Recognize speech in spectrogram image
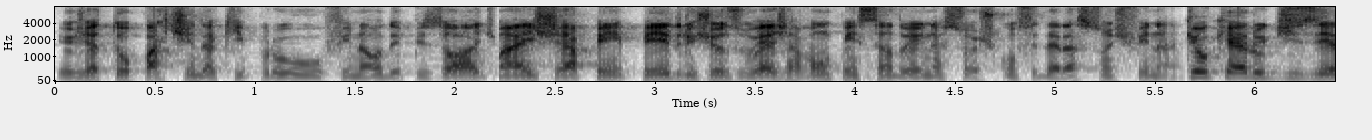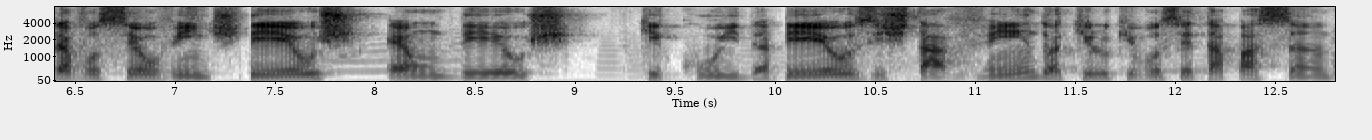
eu já estou partindo aqui para o final do episódio, mas já Pedro e Josué já vão pensando aí nas suas considerações finais. O que eu quero dizer a você, ouvinte? Deus é um Deus que cuida. Deus está vendo aquilo que você está passando.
